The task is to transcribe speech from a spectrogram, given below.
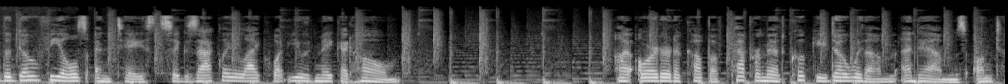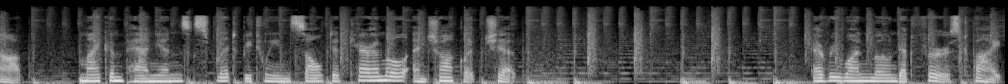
the dough feels and tastes exactly like what you'd make at home. I ordered a cup of peppermint cookie dough with M&Ms on top. My companions split between salted caramel and chocolate chip. Everyone moaned at first bite.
